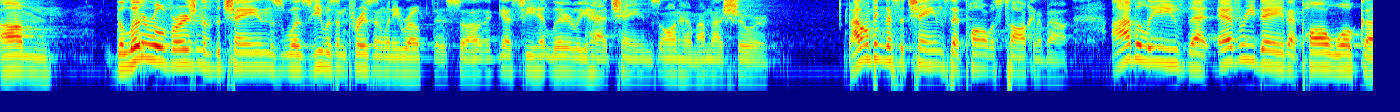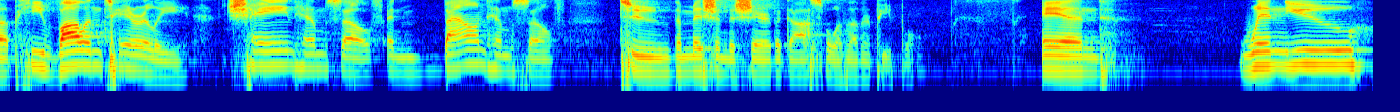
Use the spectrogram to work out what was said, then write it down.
Um, the literal version of the chains was he was in prison when he wrote this, so I guess he had literally had chains on him. I'm not sure. I don't think that's the chains that Paul was talking about. I believe that every day that Paul woke up, he voluntarily chained himself and bound himself to the mission to share the gospel with other people. And when you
